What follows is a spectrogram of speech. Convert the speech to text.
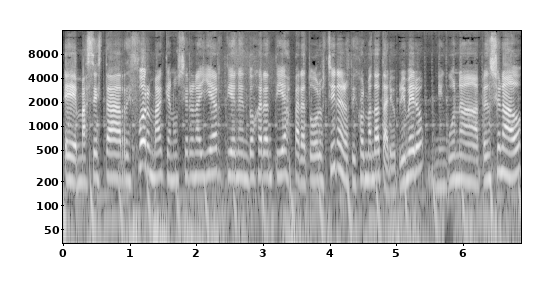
eh, más esta reforma que anunciaron ayer, tienen dos garantías para todos los chilenos, dijo el mandatario. Primero, ninguna pensionado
